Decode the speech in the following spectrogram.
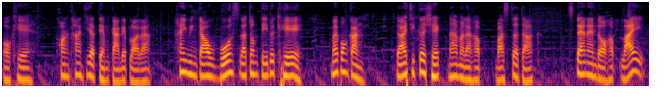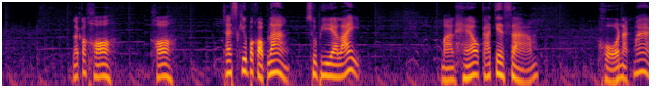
โอเค ค่อนข้างที่จะเตรียมการเรียบร้อยแล้ว ให้วิงเกาบูสและโจมตีด้วย K ไม่ป้องกันได้ทิกเกอร์เช็คได้มาแล้วครับบัสเตอร์ดักสแตนแอนดอร์ครับไลท์แล้วก็คอคอใช้สกิลประกอบร่างซูเ e ียไลท์มาแล้วการ์ดเกตสามโหหนักมาก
